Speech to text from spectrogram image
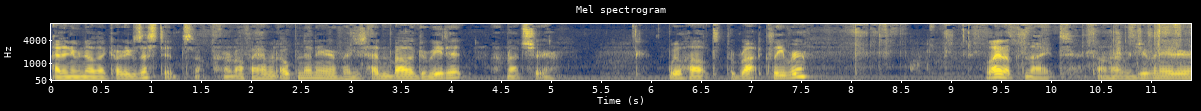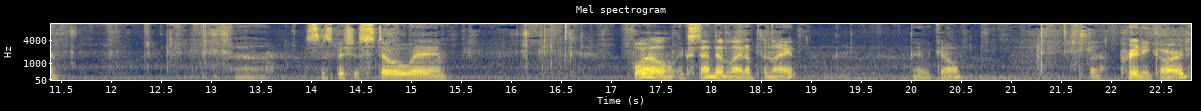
I didn't even know that card existed. So I don't know if I haven't opened it or if I just hadn't bothered to read it. I'm not sure. Wilhelt the Rotcleaver. Light Up the Night. Dawnhart Rejuvenator. Uh, Suspicious Stowaway. Foil extended light up the night. There we go. It's a pretty card.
